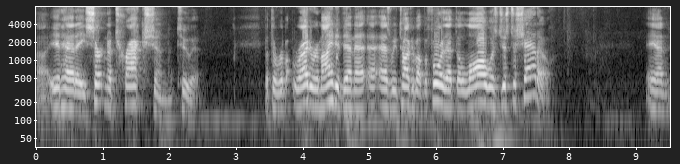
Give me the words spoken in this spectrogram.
Uh, it had a certain attraction to it. But the writer reminded them, as we've talked about before, that the law was just a shadow. And,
